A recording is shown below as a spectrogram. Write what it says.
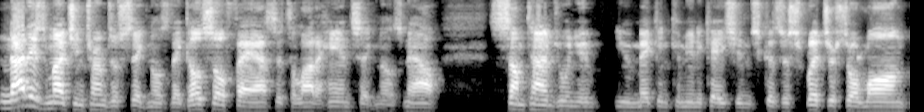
not as much in terms of signals. They go so fast, it's a lot of hand signals. Now, sometimes when you, you're making communications, because the splits are so long,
